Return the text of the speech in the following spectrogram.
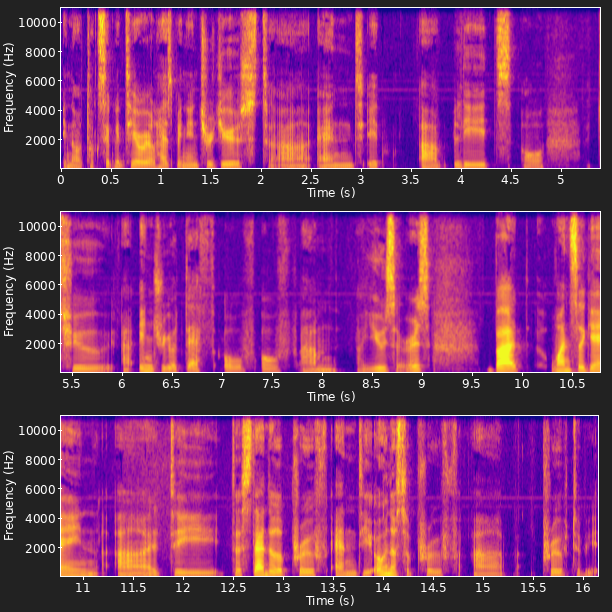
you know toxic material has been introduced uh, and it uh, leads or to uh, injury or death of of um, users, but once again, uh, the the standard of proof and the onus of proof uh, prove to be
